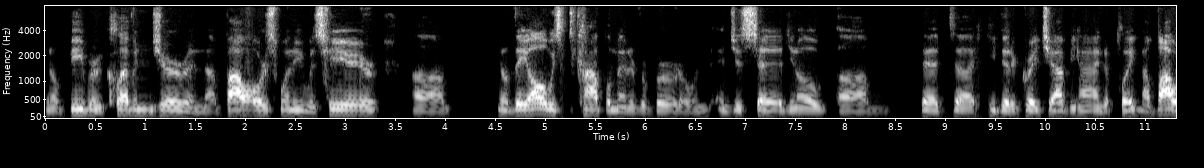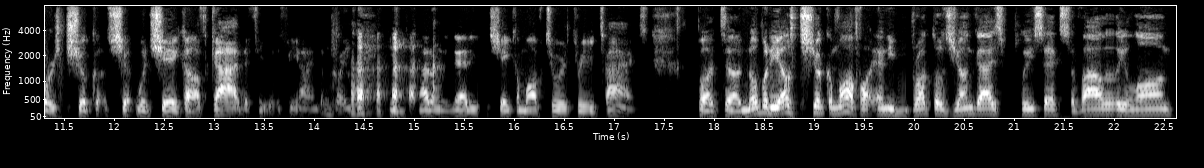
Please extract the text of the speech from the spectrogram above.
you know Bieber and Clevinger and uh, Bauers when he was here. Uh, you know, they always complimented Roberto and, and just said, you know, um, that uh, he did a great job behind the plate. Now Bowers shook, shook, would shake off God if he was behind the plate. he, not only that, he'd shake him off two or three times. But uh, nobody else shook him off, and he brought those young guys, Plesac, Civale, along.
